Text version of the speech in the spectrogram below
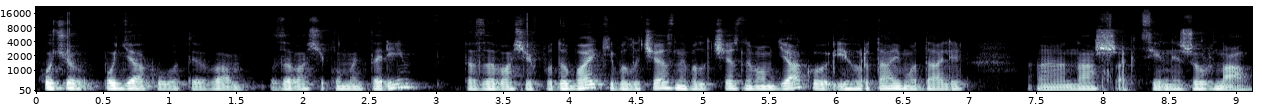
Хочу подякувати вам за ваші коментарі та за ваші вподобайки. Величезне, величезне вам дякую і гортаємо далі е, наш акційний журнал.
